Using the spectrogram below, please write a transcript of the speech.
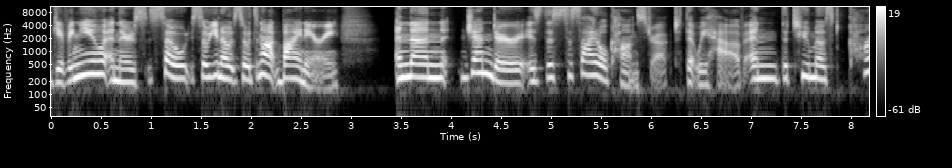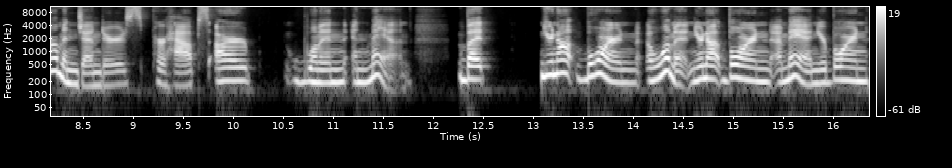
giving you, and there's so so you know so it's not binary. And then gender is this societal construct that we have, and the two most common genders, perhaps, are woman and man. But you're not born a woman. You're not born a man. You're born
